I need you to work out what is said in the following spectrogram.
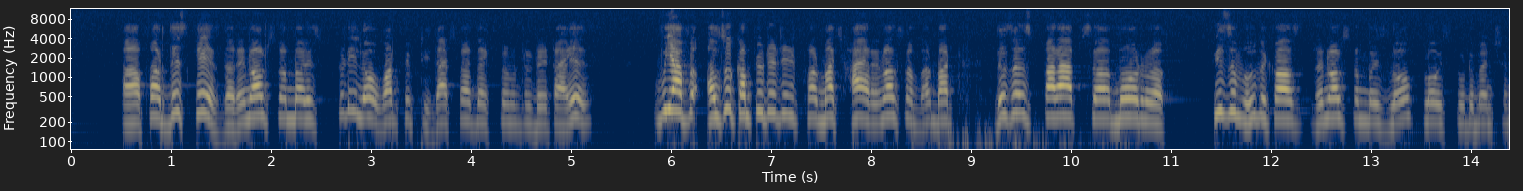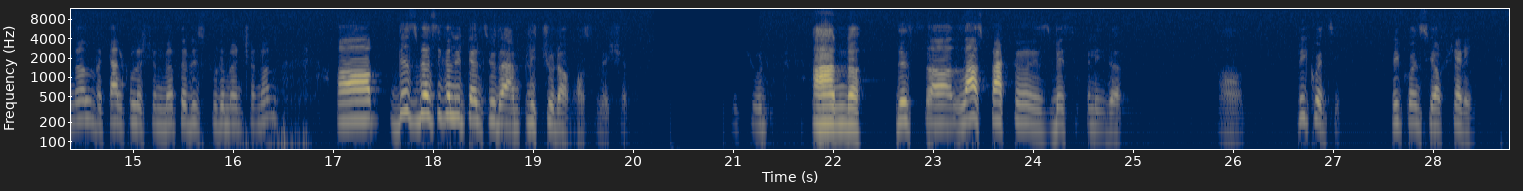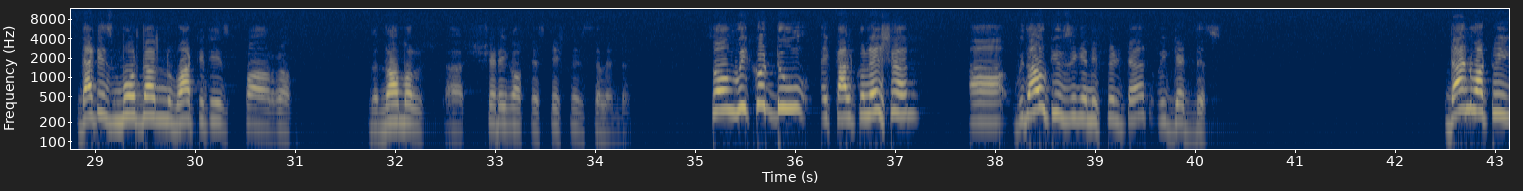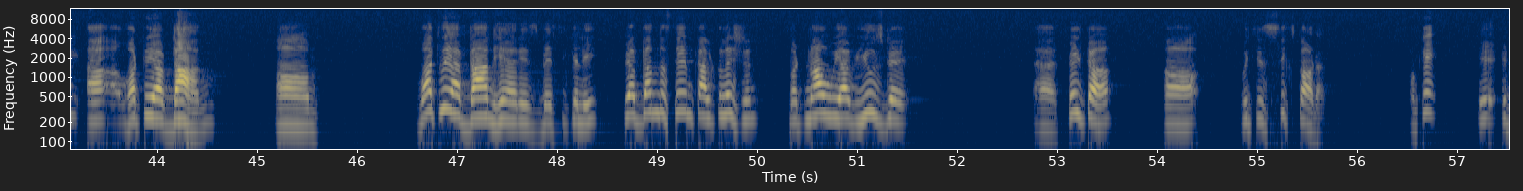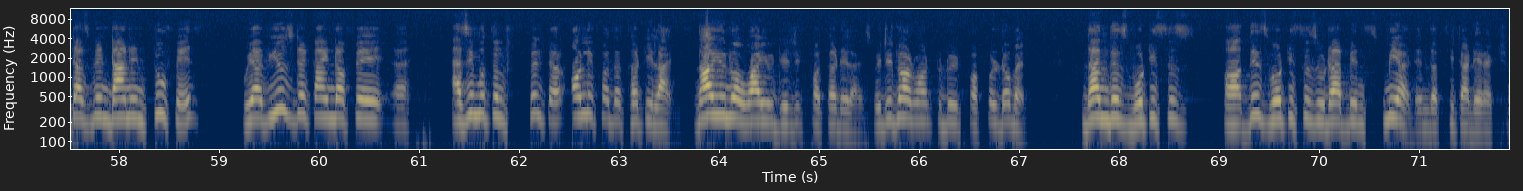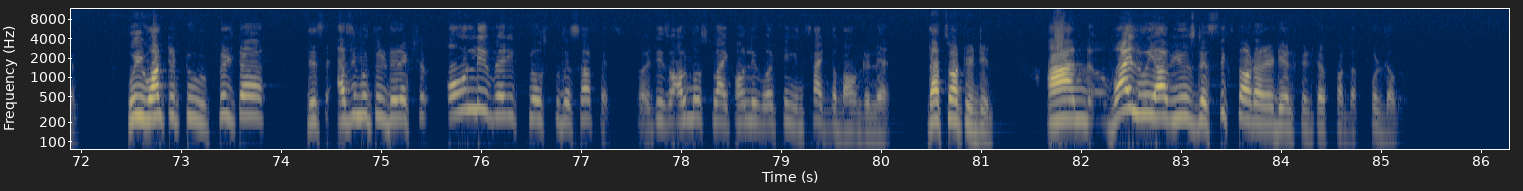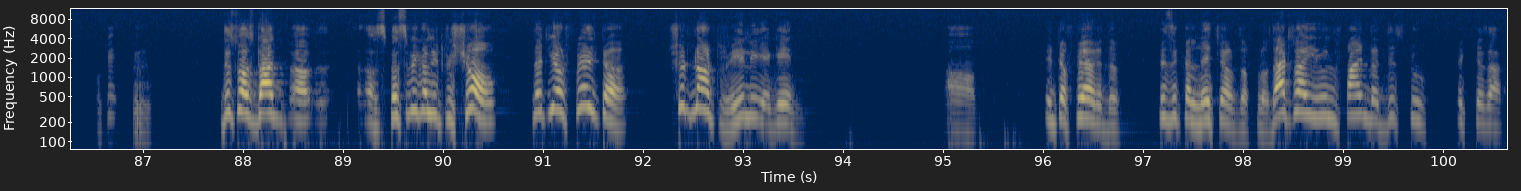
uh, for this case the Reynolds number is pretty low 150 that is where the experimental data is. We have also computed it for much higher Reynolds number, but this is perhaps uh, more uh, feasible because Reynolds number is low, flow is two dimensional, the calculation method is two dimensional. Uh, this basically tells you the amplitude of oscillation amplitude and uh, this uh, last factor is basically the frequency frequency of shedding that is more than what it is for uh, the normal uh, shedding of a stationary cylinder. So, we could do a calculation uh, without using any filter we get this. Then what we what we have done um, what we have done here is basically we have done the same calculation, but now we have used a, a filter uh, which is sixth order. Okay it has been done in two phase. We have used a kind of a uh, azimuthal filter only for the 30 lines. Now you know why you did it for 30 lines. We did not want to do it for full domain. Then these vortices, uh, these vortices would have been smeared in the theta direction. We wanted to filter this azimuthal direction only very close to the surface. So, it is almost like only working inside the boundary layer. That is what we did. And while we have used a sixth order radial filter for the full domain. Okay. This was done uh, uh, specifically to show that your filter should not really again uh, interfere with the physical nature of the flow. That is why you will find that these two pictures are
